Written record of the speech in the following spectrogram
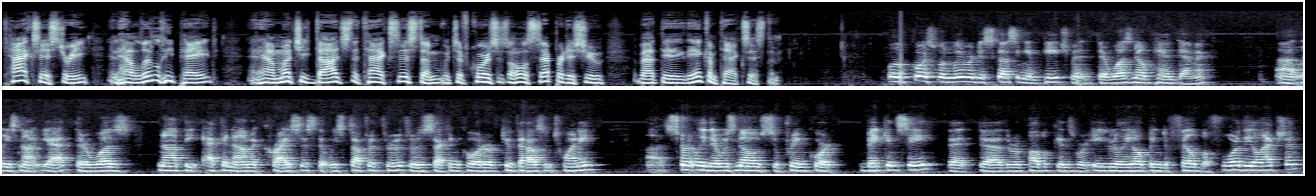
tax history and how little he paid and how much he dodged the tax system, which, of course, is a whole separate issue about the, the income tax system. Well, of course, when we were discussing impeachment, there was no pandemic, uh, at least not yet. There was not the economic crisis that we suffered through through the second quarter of 2020. Uh, certainly, there was no Supreme Court vacancy that uh, the Republicans were eagerly hoping to fill before the election.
